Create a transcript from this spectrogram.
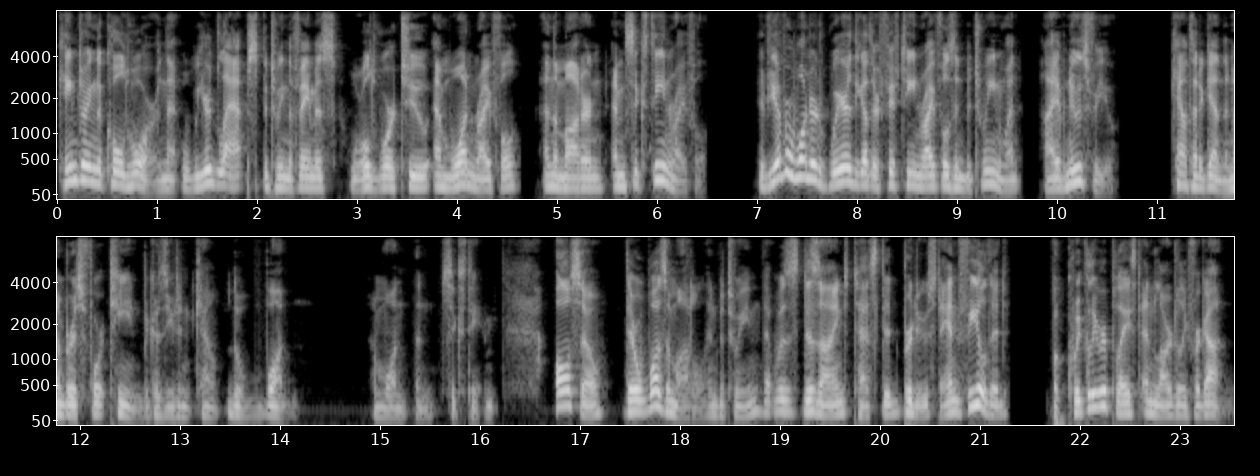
came during the Cold War in that weird lapse between the famous World War II M1 rifle and the modern M16 rifle. If you ever wondered where the other 15 rifles in between went, I have news for you. Count that again. The number is 14 because you didn't count the 1. And 1, then 16. Also, there was a model in between that was designed, tested, produced, and fielded, but quickly replaced and largely forgotten.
